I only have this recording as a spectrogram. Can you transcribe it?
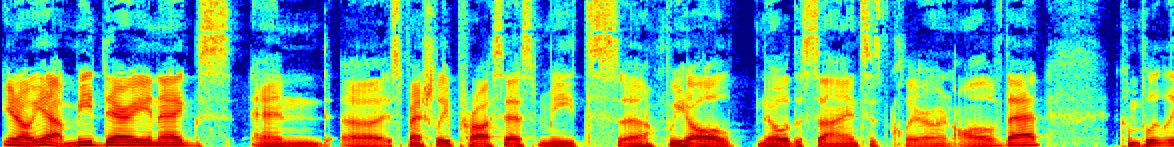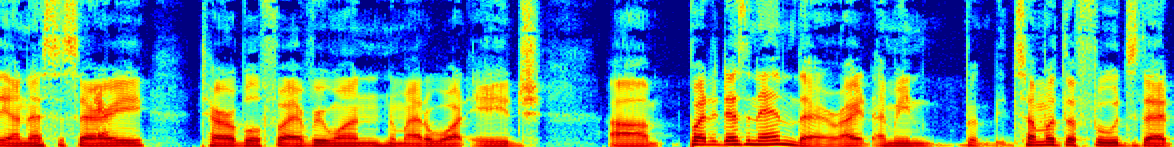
you know, yeah, meat, dairy, and eggs, and uh, especially processed meats. Uh, we all know the science is clear on all of that. completely unnecessary, yeah. terrible for everyone, no matter what age. Um, but it doesn't end there, right? I mean, some of the foods that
